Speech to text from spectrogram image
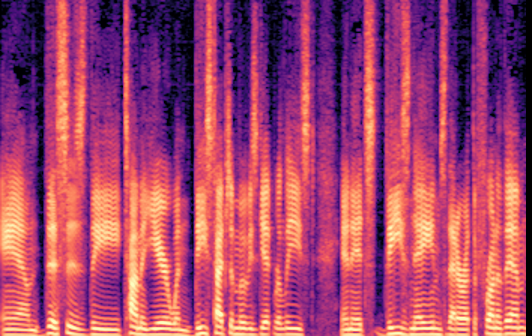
And this is the time of year when these types of movies get released, and it's these names that are at the front of them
